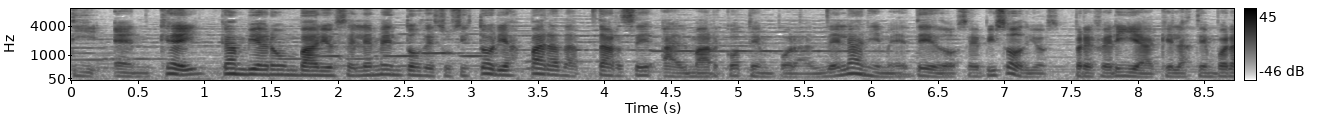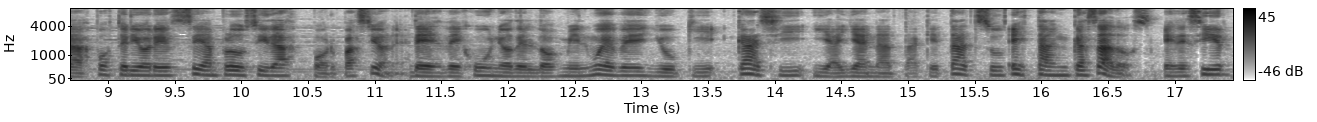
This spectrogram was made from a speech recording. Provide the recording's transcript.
TNK cambiaron varios elementos de sus historias para adaptarse al marco temporal del anime de dos episodios. Prefería que las temporadas posteriores sean producidas por pasiones. Desde junio del 2009, Yuki Kashi y Ayana Taketatsu están casados, es decir,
